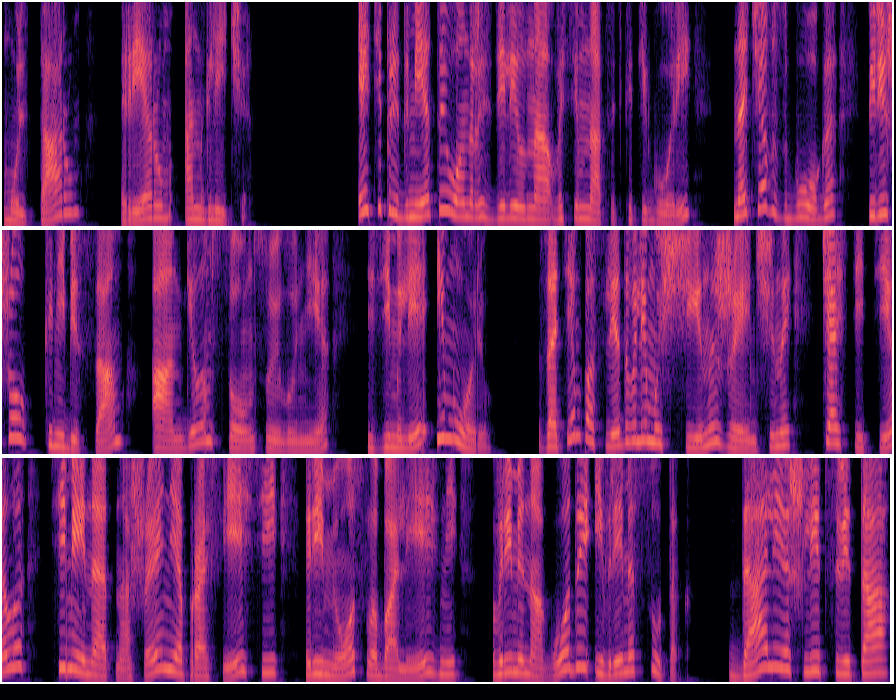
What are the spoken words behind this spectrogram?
мультарум рерум англиче. Эти предметы он разделил на 18 категорий, начав с Бога, перешел к небесам, ангелам, солнцу и луне, земле и морю. Затем последовали мужчины, женщины, части тела, семейные отношения, профессии, ремесла, болезни, времена года и время суток. Далее шли цвета,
